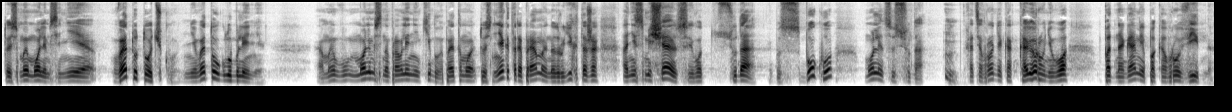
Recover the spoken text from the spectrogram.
То есть мы молимся не в эту точку, не в это углубление, а мы молимся в направлении киблы. Поэтому, то есть некоторые прямо на других этажах, они смещаются и вот сюда, как бы сбоку молятся сюда. Хотя вроде как ковер у него под ногами по ковру видно.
